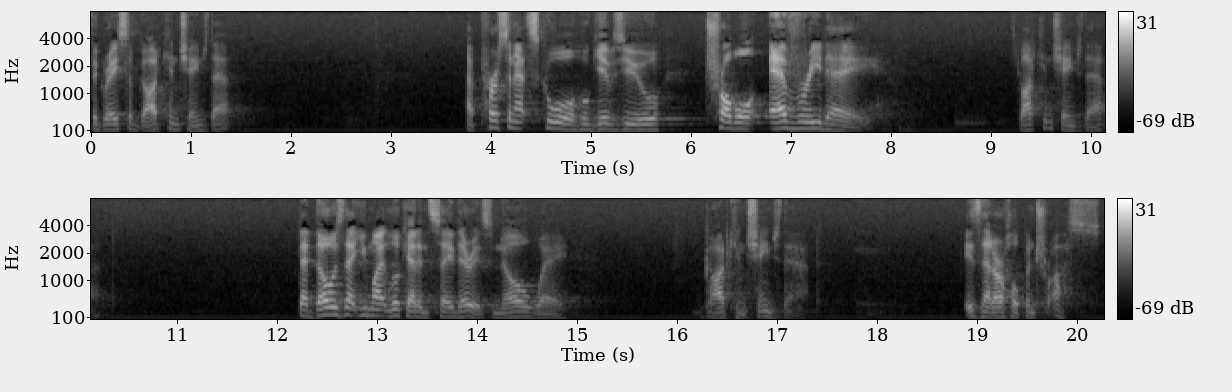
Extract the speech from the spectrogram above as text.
The grace of God can change that. That person at school who gives you trouble every day, God can change that. That those that you might look at and say, there is no way, God can change that. Is that our hope and trust?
